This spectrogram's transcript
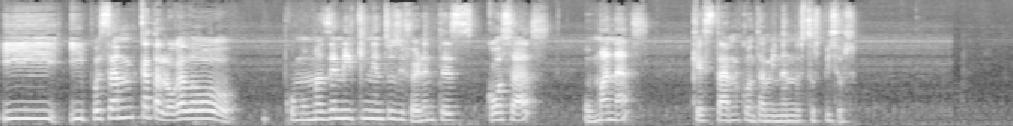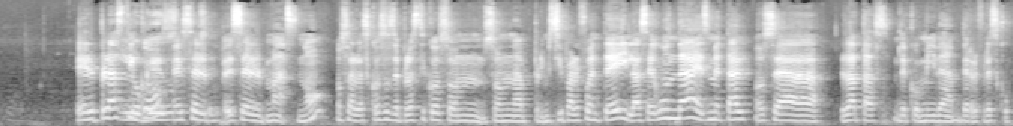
Y, y pues han catalogado como más de 1500 diferentes cosas humanas que están contaminando estos pisos. El plástico es- es, el, sí. es el más, ¿no? O sea, las cosas de plástico son, son la principal fuente y la segunda es metal, o sea, latas de comida, de refresco.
